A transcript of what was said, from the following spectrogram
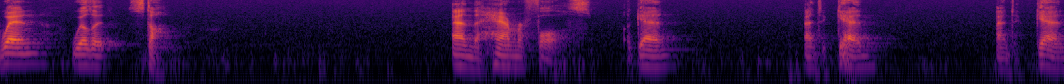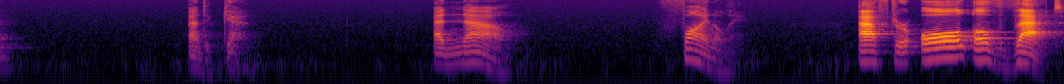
When will it stop? And the hammer falls again and again and again and again. And now, finally, after all of that,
